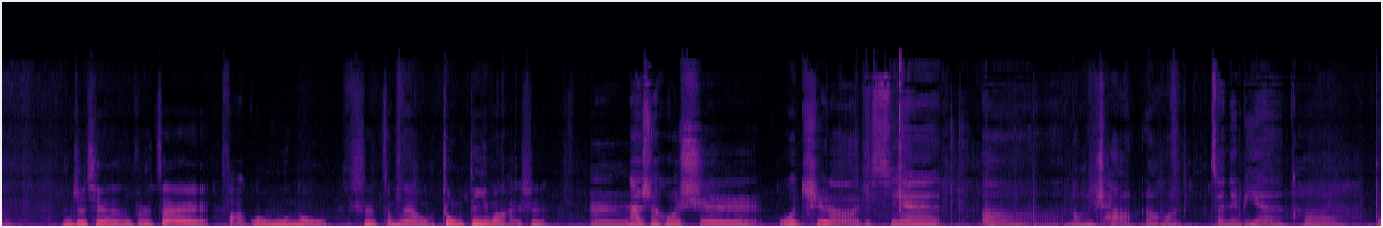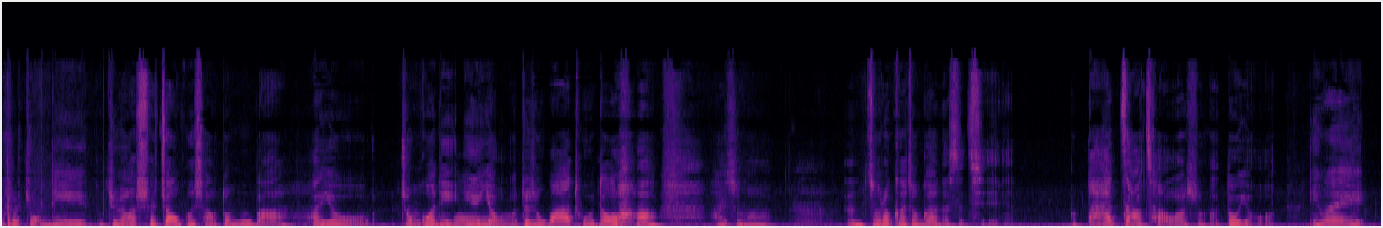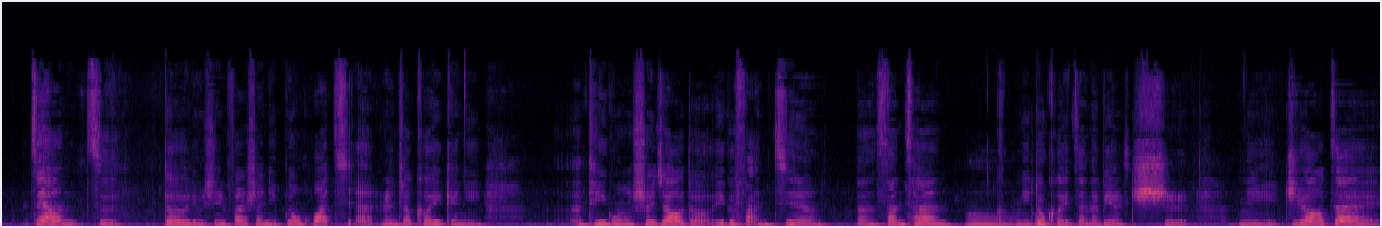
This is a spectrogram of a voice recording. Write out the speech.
你之前不是在法国务农，是怎么样种地吗？还是？嗯，那时候是我去了一些呃农场，然后在那边哦，不是种地，主要是照顾小动物吧，还有。种过地也有，就是挖土豆啊，还有什么嗯，做了各种各样的事情，拔杂草啊什么都有。因为这样子的旅行方式，你不用花钱，人家可以给你呃提供睡觉的一个房间，嗯，三餐，嗯，你都可以在那边吃。你只要在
